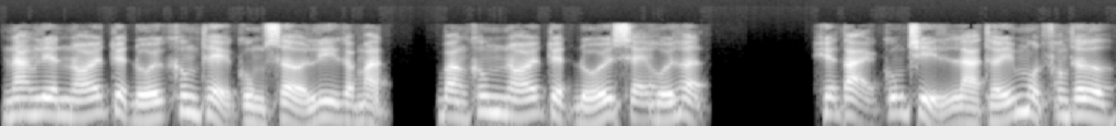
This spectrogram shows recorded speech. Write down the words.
Nàng liên nói tuyệt đối không thể cùng sở ly gặp mặt, bằng không nói tuyệt đối sẽ hối hận. Hiện tại cũng chỉ là thấy một phong thơ,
